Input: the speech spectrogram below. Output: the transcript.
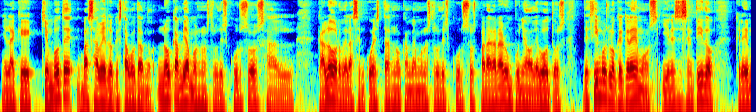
en la que quien vote va a saber lo que está votando. No cambiamos nuestros discursos al calor de las encuestas, no cambiamos nuestros discursos para ganar un puñado de votos. Decimos lo que creemos y en ese sentido creemos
